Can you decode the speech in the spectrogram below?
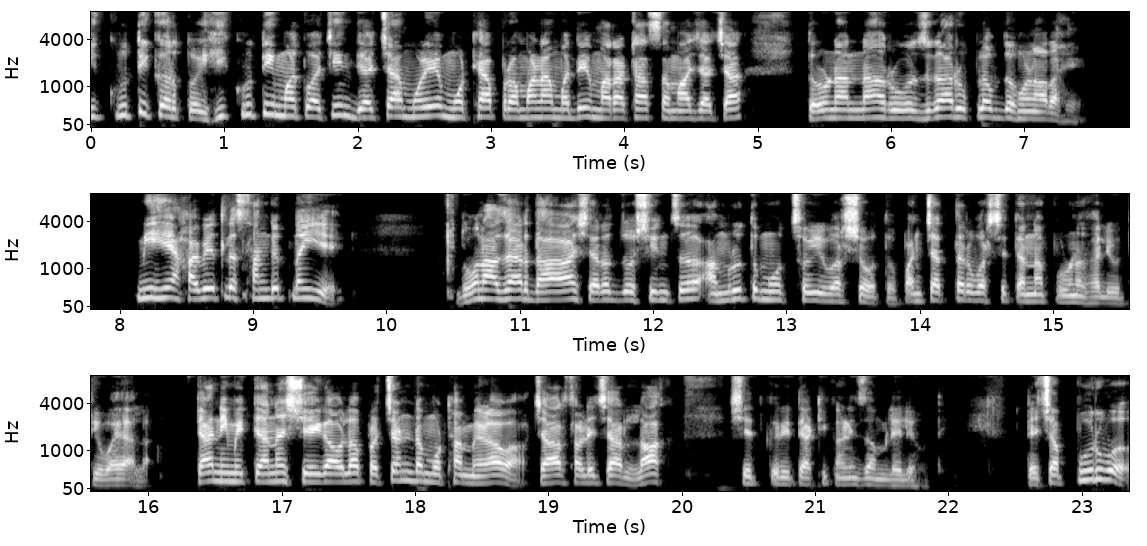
ही कृती करतोय. ही कृती महत्वाची ज्याच्यामुळे मोठ्या प्रमाणामध्ये मराठा समाजाच्या तरुणांना रोजगार उपलब्ध होणार आहे. मी हे हवेतलं सांगत नाहीये. दोन हजार दहा शरद जोशींचं अमृत महोत्सवी वर्ष होतं. पंच्याहत्तर वर्ष त्यांना पूर्ण झाली होती वयाला. त्या निमित्तानं शेगावला प्रचंड मोठा मेळावा चार साडेचार लाख शेतकरी त्या ठिकाणी जमलेले होते. त्याच्या पूर्व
